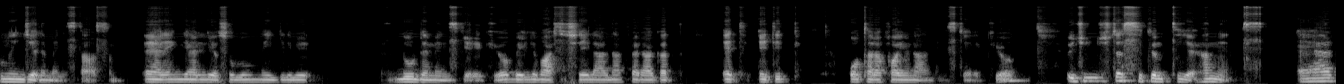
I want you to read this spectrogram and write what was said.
Bunu incelemeniz lazım. Eğer engelliyorsa bununla ilgili bir dur demeniz gerekiyor. Belli başlı şeylerden feragat et, edip o tarafa yönelmeniz gerekiyor. Üçüncüsü de sıkıntıyı. Hani eğer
